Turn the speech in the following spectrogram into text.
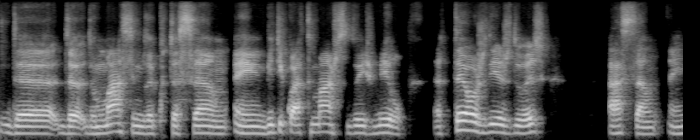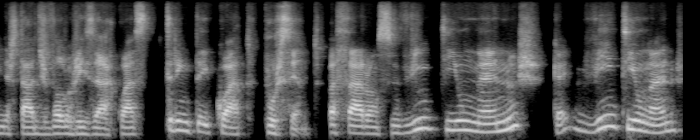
de, de, do máximo da cotação em 24 de março de 2000 até aos dias de hoje, a ação ainda está a desvalorizar quase 34%. Passaram-se 21 anos, ok? 21 anos,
